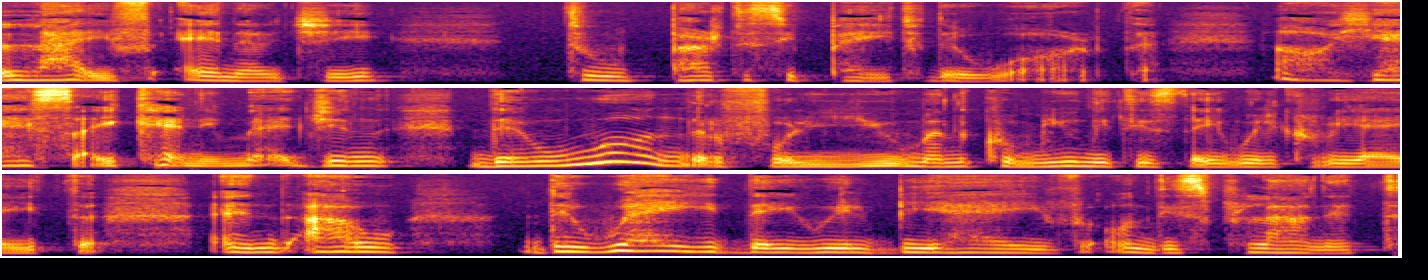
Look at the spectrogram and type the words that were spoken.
life energy to participate to the world. Oh, yes, I can imagine the wonderful human communities they will create and how the way they will behave on this planet.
